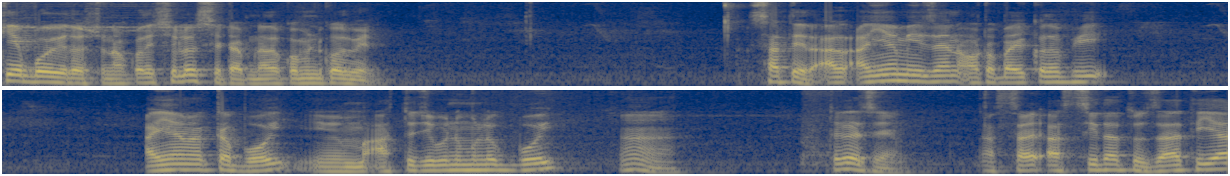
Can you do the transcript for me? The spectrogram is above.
কে বই রচনা করেছিল সেটা আপনারা কমেন্ট করবেন। সাতের al Ayyam is an autobiography, Ayyam একটা বই আত্মজীবনীমূলক বই হ্যাঁ ঠিক আছে? আসিদা তো জাতিয়া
